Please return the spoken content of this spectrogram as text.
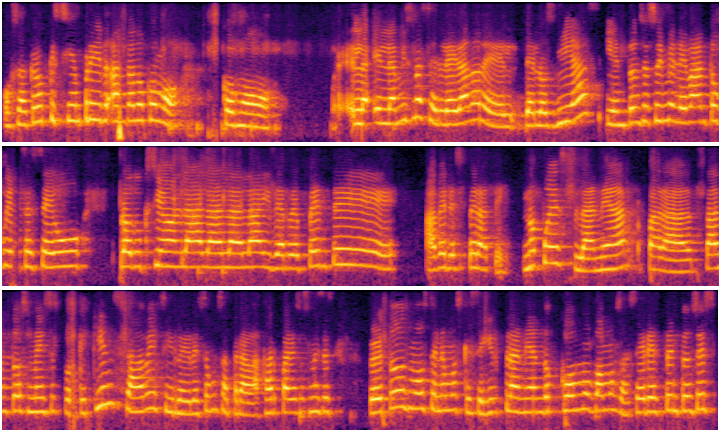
O sea, creo que siempre he andado como, como en la, misma acelerada de, de, los días y entonces hoy me levanto, voy a CCU, producción, la, la, la, la, y de repente a ver, espérate, no puedes planear para tantos meses porque quién sabe si regresamos a trabajar para esos meses, pero de todos modos tenemos que seguir planeando cómo vamos a hacer esto. Entonces,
